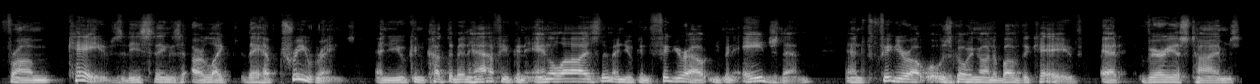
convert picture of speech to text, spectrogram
from caves. These things are like they have tree rings, and you can cut them in half, you can analyze them, and you can figure out, you can age them and figure out what was going on above the cave at various times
